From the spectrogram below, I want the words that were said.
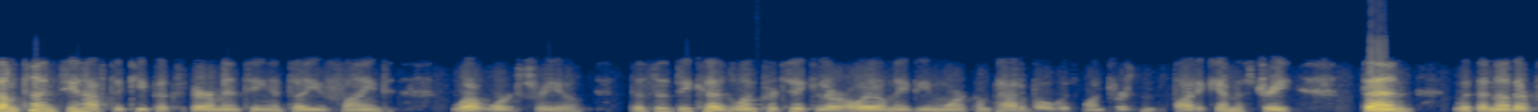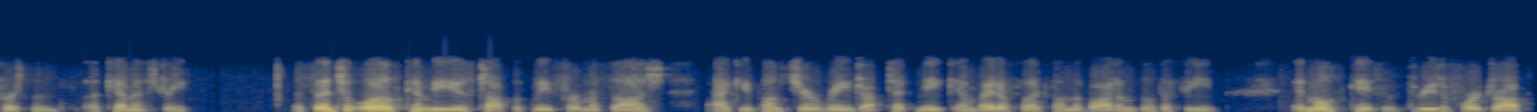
Sometimes you have to keep experimenting until you find what works for you. This is because one particular oil may be more compatible with one person's body chemistry than with another person's uh, chemistry. Essential oils can be used topically for massage, acupuncture, raindrop technique, and Vitaflex on the bottoms of the feet. In most cases, three to four drops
